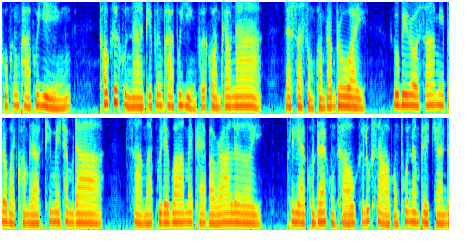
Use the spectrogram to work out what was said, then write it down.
ผู้พึ่งพาผู้หญิง เขาคือขุนนางที่พึ่งพาผู้หญิงเพื่อความก้าวหน้า และสะสมความร่ำรวย รูบิโรซามีประวัติความรักที่ไม่ธรรมดา สามารถพูดได้ว่าไม่แพ้บาร่าเลย ภรรยาคนแรกของเขาคือลูกสาวของผู้นำเผด็จการโด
